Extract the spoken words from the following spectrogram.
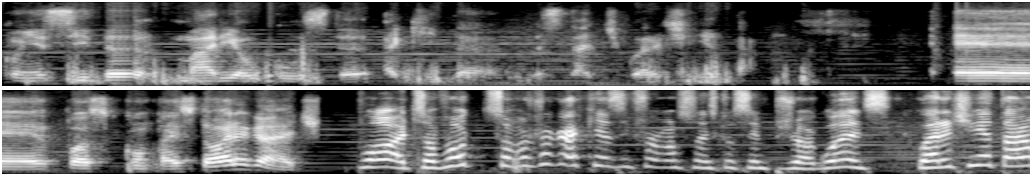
conhecida Maria Augusta aqui da, da cidade de Guaratinguetá. É, posso contar a história, Gade? Pode, só vou, só vou jogar aqui as informações que eu sempre jogo antes. Guaratinguetá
